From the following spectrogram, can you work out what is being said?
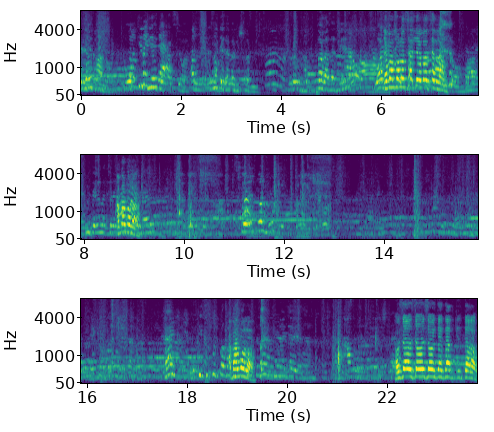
এটাই ভালো। ওকে দিয়ে দেখাচ্ছে ও। তুই দেখে যাবি শোনি ওটাই ভালো। চলা যাবে এবার বলো সাল্লাল্লাহু সাল্লাম। আবার বলো। আবার বলো। হয়েছে হয়েছে হয়েছে হয়েছে দাঁড়াও।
